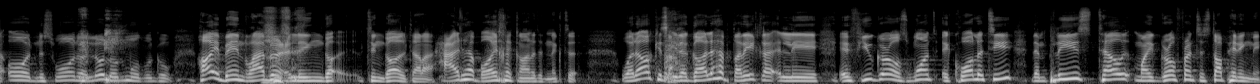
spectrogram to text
أوه النسوان لازم يضرقون هاي بين رابع اللي تنقال ترى حدها بايخة كانت النكتة ولكن صح. إذا قالها بطريقة اللي if you girls want equality then please tell my girlfriend to stop hitting me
